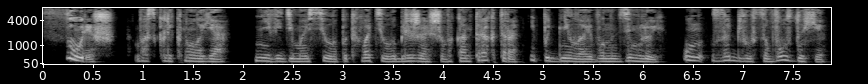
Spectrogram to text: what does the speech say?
«Суриш!» — воскликнула я. Невидимая сила подхватила ближайшего контрактора и подняла его над землей. Он забился в воздухе,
